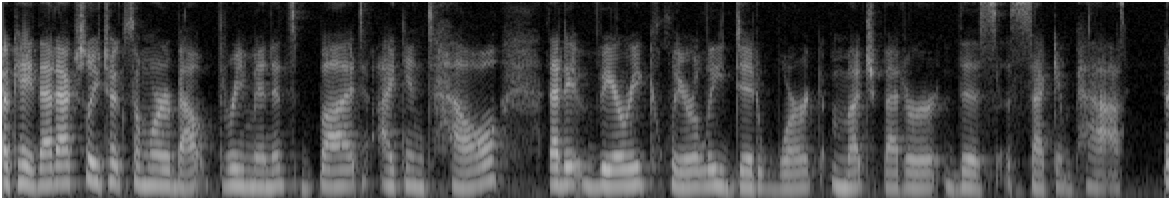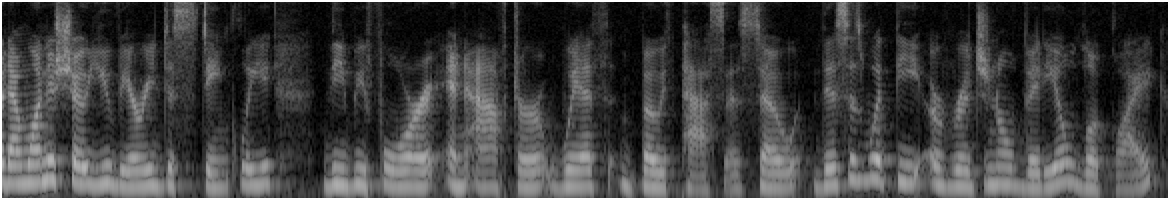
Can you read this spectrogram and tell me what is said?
Okay, that actually took somewhere about three minutes, but I can tell that it very clearly did work much better this second pass. But I want to show you very distinctly the before and after with both passes. So this is what the original video looked like.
